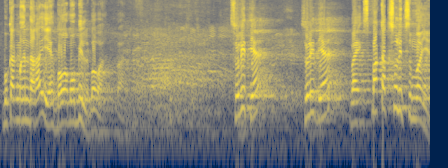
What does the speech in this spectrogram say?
Bukan mengendarai ya, bawa mobil, bawa. Sulit ya? Sulit ya? Baik, sepakat sulit semuanya.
